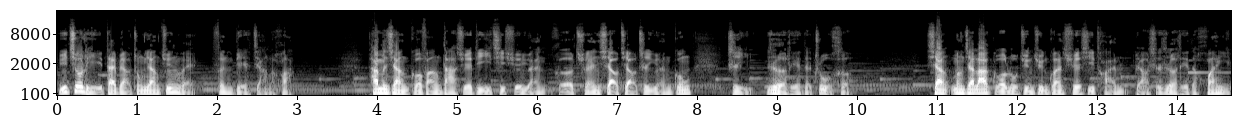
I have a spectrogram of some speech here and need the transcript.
余秋里代表中央军委分别讲了话。他们向国防大学第一期学员和全校教职员工致以热烈的祝贺，向孟加拉国陆军军官学习团表示热烈的欢迎，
